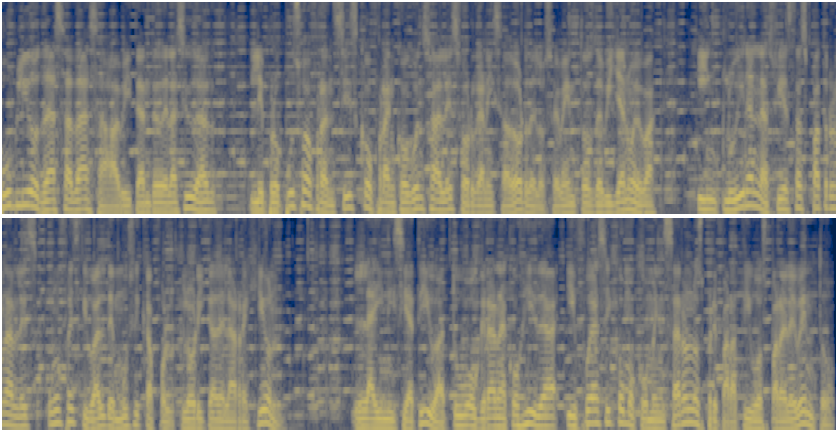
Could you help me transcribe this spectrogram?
Publio Daza Daza, habitante de la ciudad, le propuso a Francisco Franco González, organizador de los eventos de Villanueva, incluir en las fiestas patronales un festival de música folclórica de la región. La iniciativa tuvo gran acogida y fue así como comenzaron los preparativos para el evento.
